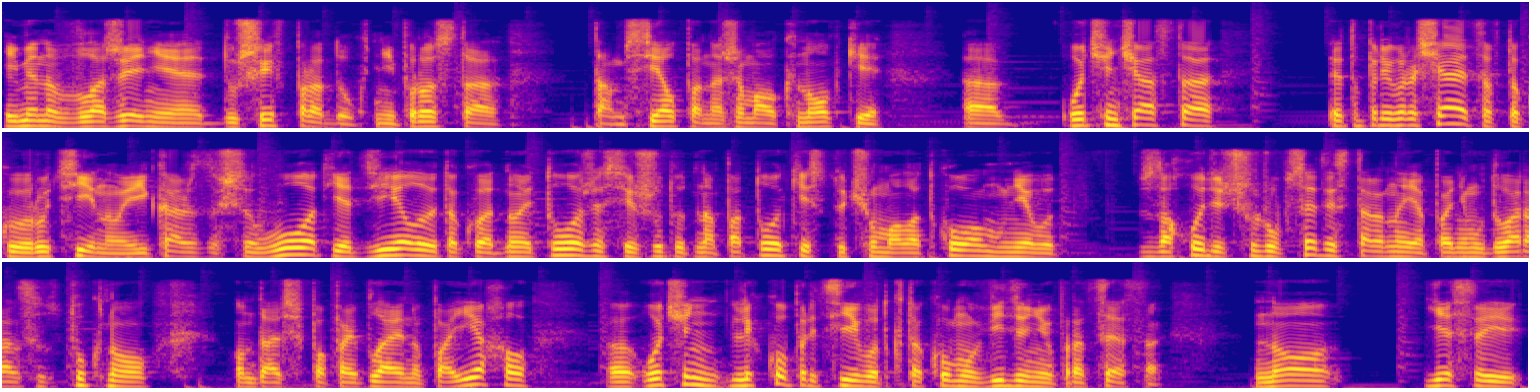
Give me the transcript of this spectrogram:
именно вложения души в продукт, не просто там сел, понажимал кнопки. А, Очень часто это превращается в такую рутину, и кажется, что вот, я делаю такое одно и то же, сижу тут на потоке, стучу молотком, мне вот заходит шуруп с этой стороны, я по нему два раза стукнул, он дальше по пайплайну поехал. Э, Очень легко прийти вот к такому видению процесса. Но если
